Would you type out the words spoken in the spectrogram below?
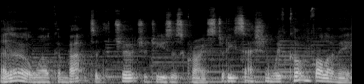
Hello and welcome back to the Church of Jesus Christ study session with Come Follow Me.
